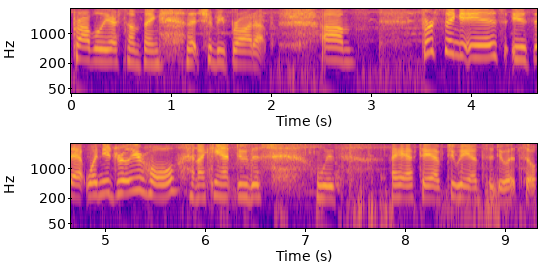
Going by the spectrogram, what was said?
probably are something that should be brought up. Um, first thing is is that when you drill your hole and I can't do this with I have to have two hands to do it. So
